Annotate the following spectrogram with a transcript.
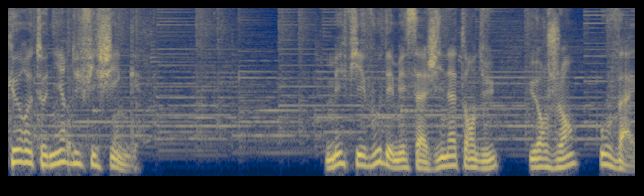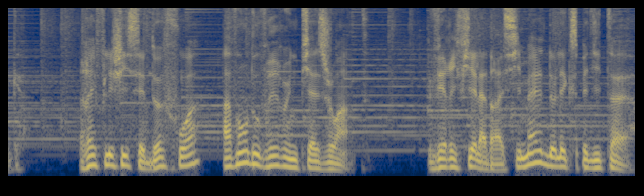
Que retenir du phishing? Méfiez-vous des messages inattendus, urgents ou vagues. Réfléchissez deux fois avant d'ouvrir une pièce jointe. Vérifiez l'adresse email de l'expéditeur.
